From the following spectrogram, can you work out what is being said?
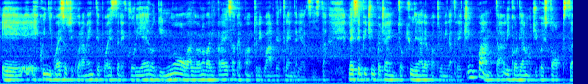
e, e quindi questo sicuramente può essere foriero di nuova, di una nuova ripresa per quanto riguarda il trend rialzista. L'S&P 500 chiude in area 4350, ricordiamoci questo OPS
